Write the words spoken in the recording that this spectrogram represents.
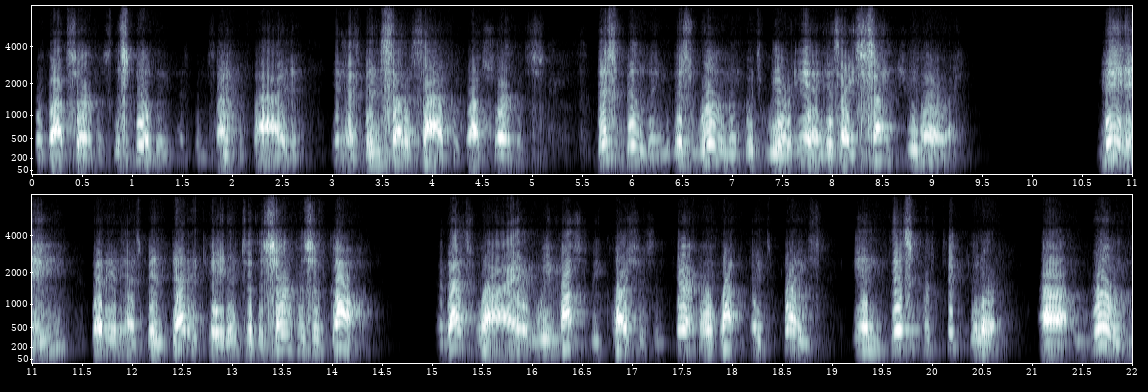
for God's service. This building has been sanctified it has been set aside for God's service. This building, this room in which we are in, is a sanctuary, meaning that it has been dedicated to the service of God. And that's why we must be cautious and careful what takes place in this particular uh, room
